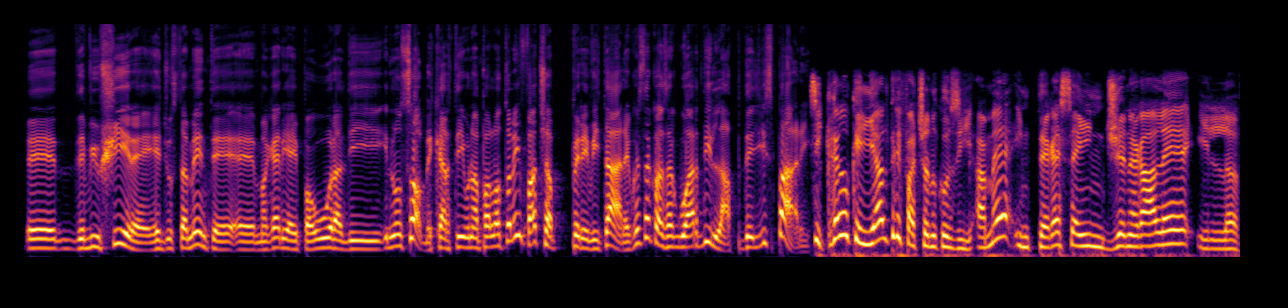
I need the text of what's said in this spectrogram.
eh, devi uscire e giustamente... Eh, magari hai paura di, non so, beccarti una pallottola in faccia per evitare questa cosa, guardi l'app degli spari. Sì, credo che gli altri facciano così. A me interessa in generale il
